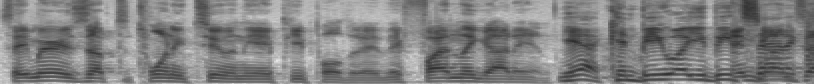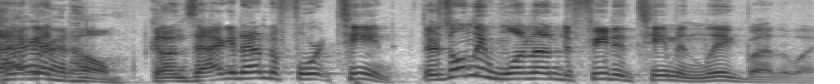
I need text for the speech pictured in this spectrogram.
St. Mary's is up to 22 in the AP poll today. They finally got in. Yeah. Can BYU beat And Santa Clara at home? Gonzaga down to 14. There's only one undefeated team in league, by the way,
